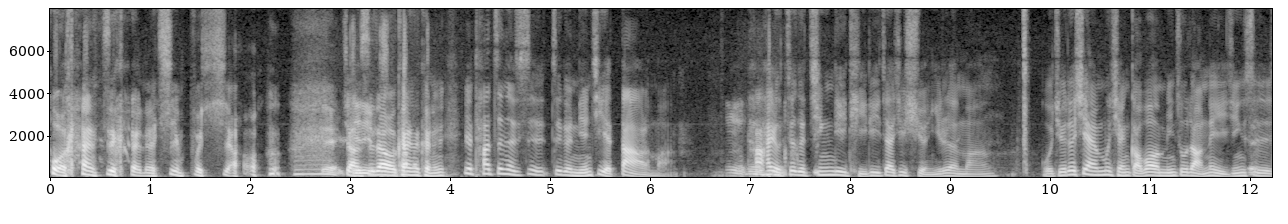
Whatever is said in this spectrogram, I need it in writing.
我看这可能性不小。对，讲实在，我看可能，因为他真的是这个年纪也大了嘛，嗯，他还有嗯这个精力体力再去选一任吗？我觉得现在目前搞不好民主党内已经是，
